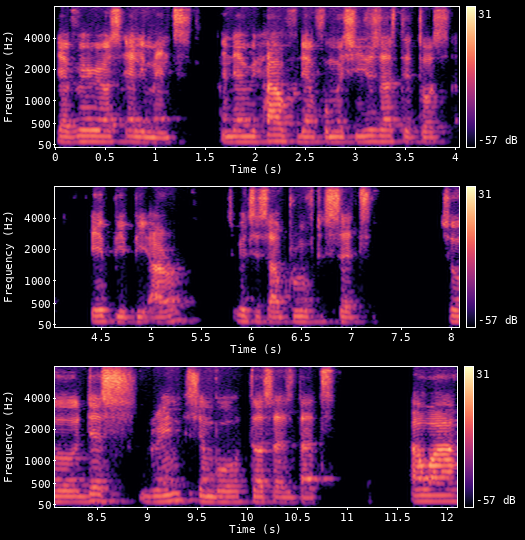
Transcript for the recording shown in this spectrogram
the various elements. And then we have the information user status APPR, which is approved set. So this green symbol tells us that our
